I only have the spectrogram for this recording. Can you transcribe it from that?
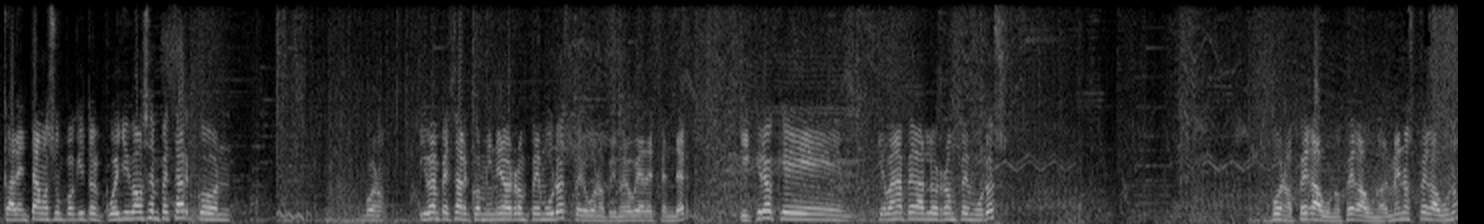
Calentamos un poquito el cuello y vamos a empezar con... Bueno, iba a empezar con minero rompemuros, pero bueno, primero voy a defender. Y creo que, que van a pegar los rompemuros. Bueno, pega uno, pega uno, al menos pega uno.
